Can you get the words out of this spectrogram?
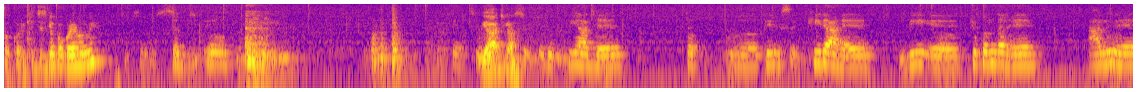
पकौड़े। किस चीज़ के पकौड़े मम्मी? सब्ज़ी प्याज का? प्याज है तो फिर खीरा है भी चुकंदर है आलू है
